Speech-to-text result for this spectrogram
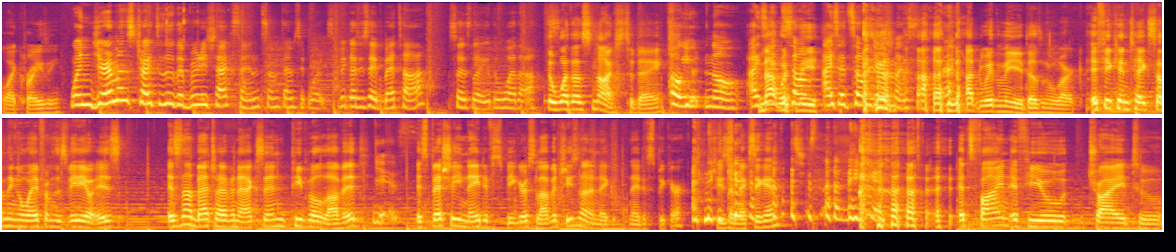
Like crazy. When Germans try to do the British accent, sometimes it works because you say better, so it's like the weather. The weather's nice today. Oh, you no. I Not said with some. me. I said some Germans. Not with me, it doesn't work. If you can take something away from this video is, it's not bad to have an accent, people love it. yes. Especially native speakers love it. She's not a na- native speaker. She's a Mexican. She's not naked. it's fine if you try to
